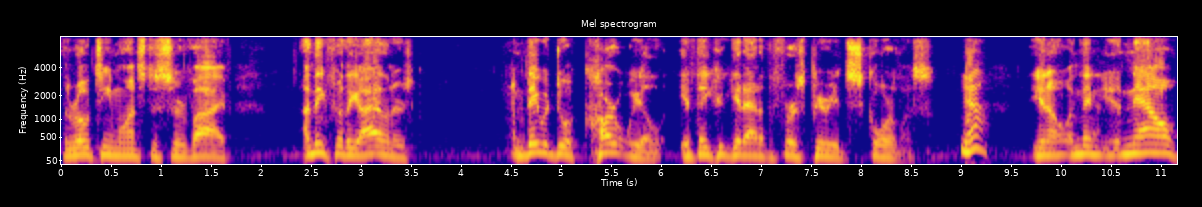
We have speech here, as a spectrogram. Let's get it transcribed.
the road team wants to survive. I think for the Islanders, they would do a cartwheel if they could get out of the first period scoreless. Yeah, You know, and then you- now,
